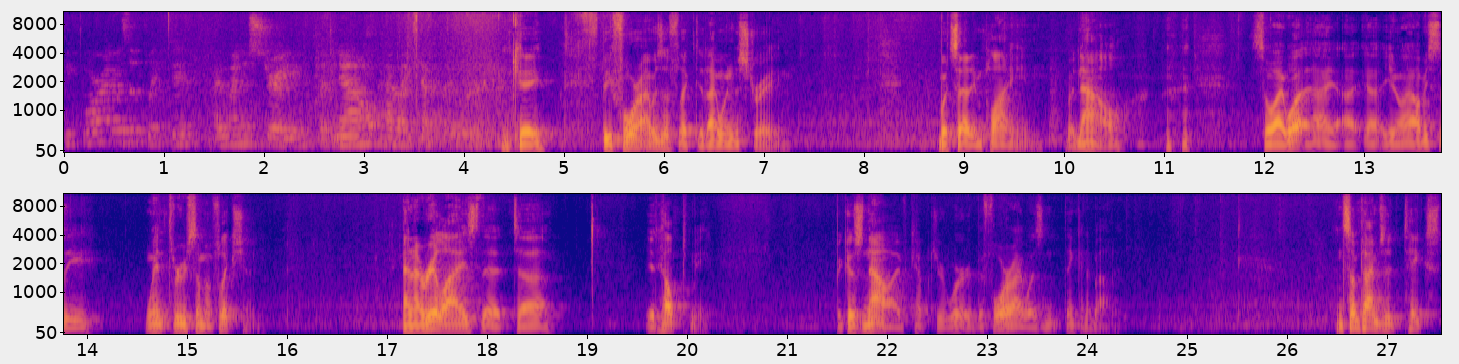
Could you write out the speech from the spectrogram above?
Before I was afflicted, I went astray, but now have I kept thy word. Okay. Before I was afflicted, I went astray. What's that implying? But now, so I, I, I, you know, I obviously went through some affliction, and I realized that uh, it helped me because now I've kept your word. Before I wasn't thinking about it. And sometimes it takes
